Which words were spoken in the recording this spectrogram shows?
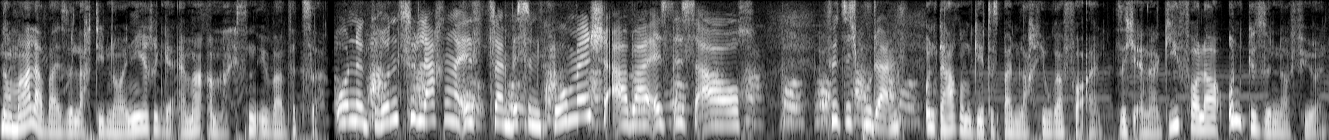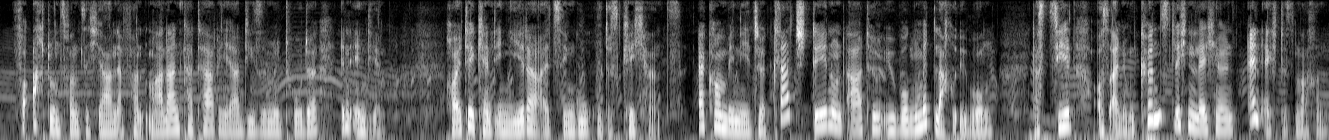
Normalerweise lacht die neunjährige Emma am meisten über Witze. Ohne Grund zu lachen ist zwar ein bisschen komisch, aber es ist auch, fühlt sich gut an. Und darum geht es beim Lach-Yoga vor allem. Sich energievoller und gesünder fühlen. Vor 28 Jahren erfand Madan Kataria diese Methode in Indien. Heute kennt ihn jeder als den Guru des Kicherns. Er kombinierte Klatsch-, Dehn- und Atemübungen mit Lachübungen. Das Ziel, aus einem künstlichen Lächeln ein echtes machen.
